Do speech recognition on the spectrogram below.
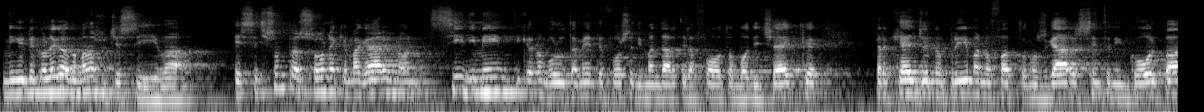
mi ricollego alla domanda successiva e se ci sono persone che magari non si dimenticano volutamente forse di mandarti la foto body check perché il giorno prima hanno fatto uno sgarro e si sentono in colpa?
